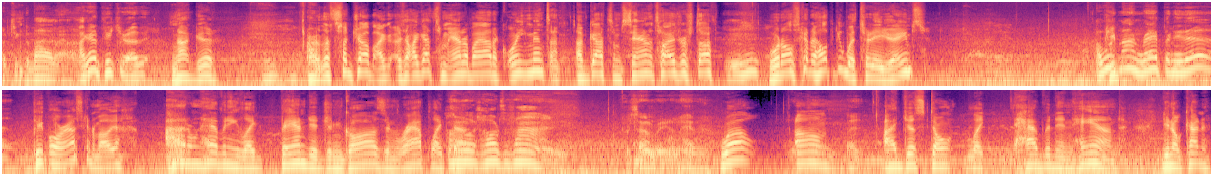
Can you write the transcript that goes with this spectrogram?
I took the ball out. I got a picture of it. Not good. All right, let's set you up. I, I got some antibiotic ointment. I've got some sanitizer stuff. Mm-hmm. What else can I help you with today, James? I wouldn't mind wrapping it up. People are asking about you. I don't have any like bandage and gauze and wrap like I know that. it's hard to find. For some reason, I haven't. Well, um, I just don't like have it in hand. You know, kind of.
